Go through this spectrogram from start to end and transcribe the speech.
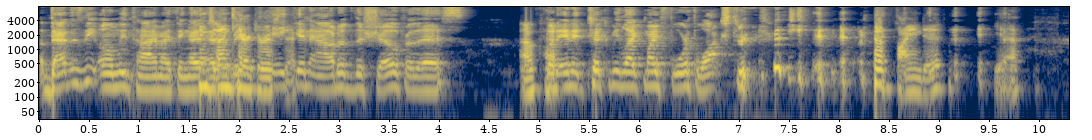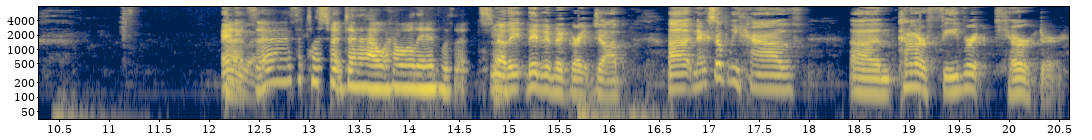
that is the only time i think i've ever been taken out of the show for this okay. but and it took me like my fourth watch through to find it. Yeah. Anyway, That's, uh, that's a testament to how, how well they did with it. So. no, they, they did a great job. Uh, next up, we have um, kind of our favorite character.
